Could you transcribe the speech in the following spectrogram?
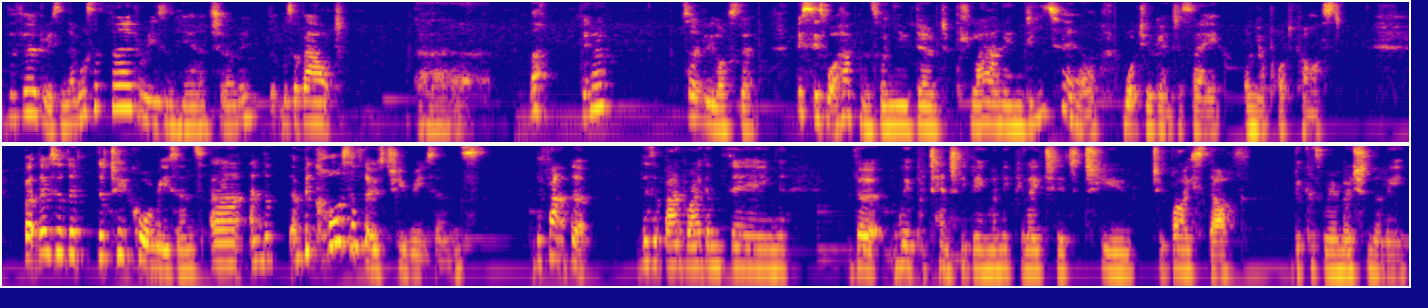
the third reason, there was a third reason here, Shirley, that was about uh, ah, you know, totally lost it. This is what happens when you don't plan in detail what you're going to say on your podcast. But those are the, the two core reasons. Uh, and, the, and because of those two reasons, the fact that there's a bandwagon thing, that we're potentially being manipulated to to buy stuff because we're emotionally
